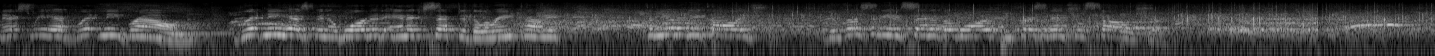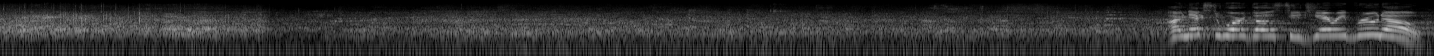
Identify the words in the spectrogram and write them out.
Next, we have Brittany Brown. Brittany has been awarded and accepted the Lorain County Community College Diversity Incentive Award and Presidential Scholarship. Our next award goes to Jerry Bruno.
